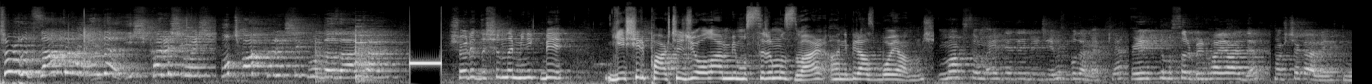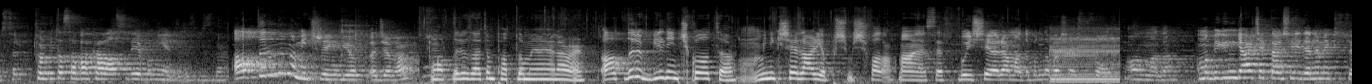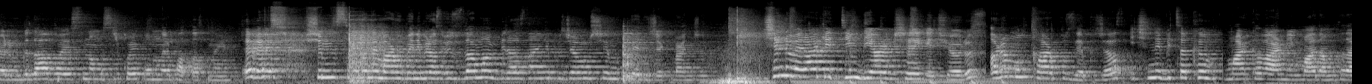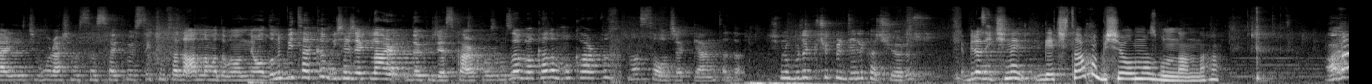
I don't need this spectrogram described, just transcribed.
Turgut zaten burada iş karışmış. Mutfak karışık burada zaten. Şöyle dışında minik bir yeşil parçacığı olan bir mısırımız var. Hani biraz boyanmış. Maksimum elde edebileceğimiz bu demek ki. Renkli mısır bir hayaldi. Hoşçakal renkli mısır. Turgut'a sabah kahvaltısı diye bunu yediniz bizde. Altlarında da mı hiç rengi yok acaba? Altları zaten patlamayan yerler var. Altları bildiğin çikolata. Minik şeyler yapışmış falan. Maalesef bu işe yaramadı. Bunda başarısız oldum. Olmadı. Ama bir gün gerçekten şey denemek istiyorum. Gıda boyasına mısır koyup onları patlatmayı. Evet. Şimdi sırada ne var? Bu beni biraz üzdü ama birazdan yapacağım şey mutlu edecek bence. Şimdi merak ettiğim diğer bir şeye geçiyoruz. Aromalı karpuz yapacağız. İçine bir takım marka vermeyeyim madem bu kadar için uğraşmışsın, sökmüşsün, kimse de anlamadı bunun ne olduğunu. Bir takım içecekler dökeceğiz karpuzumuza. Bakalım o karpuz nasıl olacak yani tadı. Şimdi burada küçük bir delik açıyoruz. Biraz içine geçti ama bir şey olmaz bundan daha. Böyle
